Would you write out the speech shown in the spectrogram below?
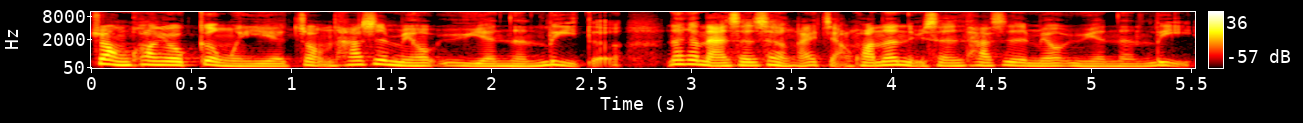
状况又更为严重，他是没有语言能力的。那个男生是很爱讲话，那女生她是没有语言能力。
